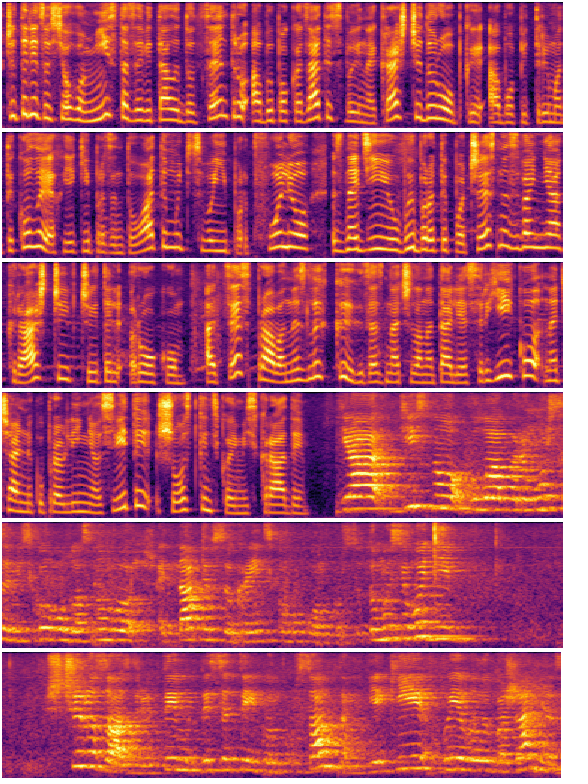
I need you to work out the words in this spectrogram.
Вчителі з усього міста завітали до центру, аби показати свої найкращі доробки або підтримати колег, які презентуватимуть свої портфоліо з надією вибороти почесне звання Кращий вчитель року. А це справа не з легких, зазначила Наталія Сергійко, начальник управління освіти Шосткинської міськради. Я дійсно була переможцем міського обласного етапу всеукраїнського конкурсу. Тому сьогодні щиро заздрю тим 10 конкурсантам, які виявили бажання,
